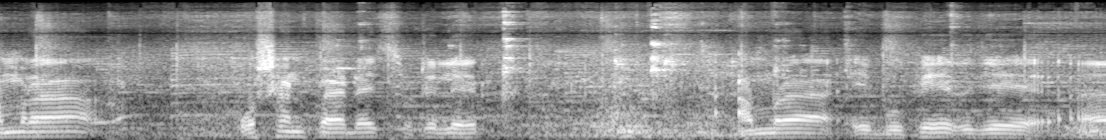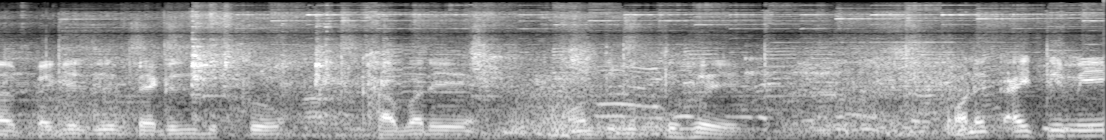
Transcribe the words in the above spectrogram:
আমরা ওশান প্যারাডাইস হোটেলের আমরা এই বুফের যে প্যাকেজে প্যাকেজযুক্ত খাবারে অন্তর্ভুক্ত হয়ে অনেক আইটেমই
